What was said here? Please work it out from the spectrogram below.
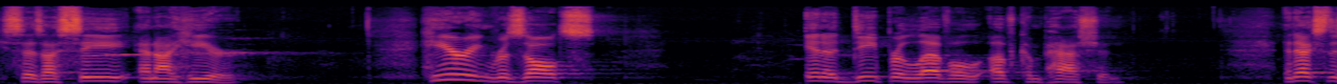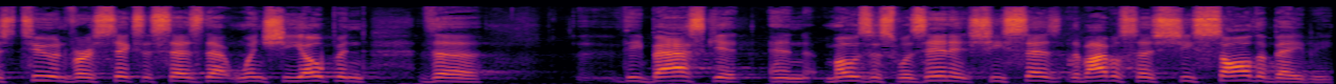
He says, I see and I hear. Hearing results in a deeper level of compassion. In Exodus 2 and verse 6, it says that when she opened the, the basket and Moses was in it, she says, the Bible says she saw the baby.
